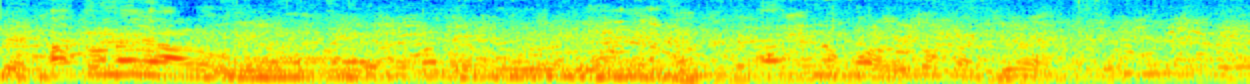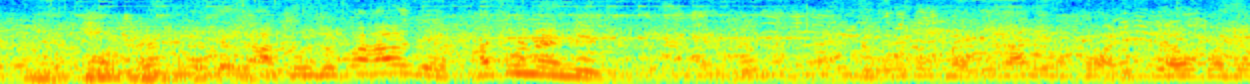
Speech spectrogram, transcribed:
દેખાતો નહીં હારો તો આખું પણ હારો દેખાતું નહીં. જોવું તો ફરી ખોળી જ દેવું પછી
